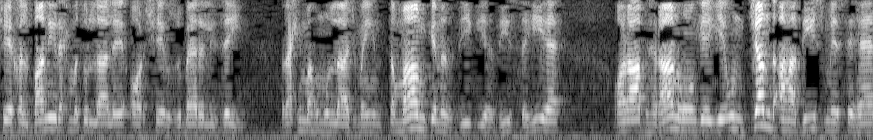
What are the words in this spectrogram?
شیخ البانی رحمۃ اللہ علیہ اور شیخ زبیر علی زئی رحمہ اللہ اجمعین، تمام کے نزدیک یہ حدیث صحیح ہے۔ اور آپ حیران ہوں گے، یہ ان چند احادیث میں سے ہے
